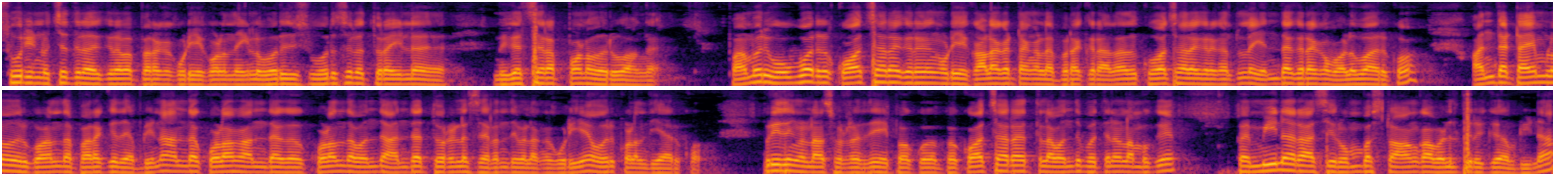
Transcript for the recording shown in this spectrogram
சூரியன் உச்சத்தில் இருக்கிறப்ப பிறக்கக்கூடிய குழந்தைகள் ஒரு ஒரு சில துறையில் மிக சிறப்பான வருவாங்க. இப்போ அது மாதிரி ஒவ்வொரு கோச்சார கிரகங்களுடைய காலகட்டங்களில் பிறக்கிற அதாவது கோச்சார கிரகத்தில் எந்த கிரகம் வலுவாக இருக்கோ அந்த டைமில் ஒரு குழந்தை பிறக்குது அப்படின்னா அந்த குழந்தை அந்த குழந்தை வந்து அந்த துறையில் சிறந்து விளங்கக்கூடிய ஒரு குழந்தையாக இருக்கும். புரியுதுங்க நான் சொல்கிறது இப்போ இப்போ கோச்சாரத்தில் வந்து பார்த்திங்கன்னா நமக்கு இப்போ மீன ராசி ரொம்ப ஸ்ட்ராங்காக வலுத்துருக்கு அப்படின்னா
